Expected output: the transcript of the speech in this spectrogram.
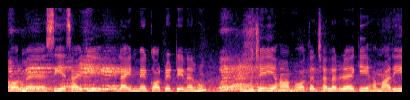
और मैं C S I T line में कॉर्पोरेट ट्रेनर हूँ। तो मुझे यहाँ बहुत अच्छा लग रहा है कि हमारी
